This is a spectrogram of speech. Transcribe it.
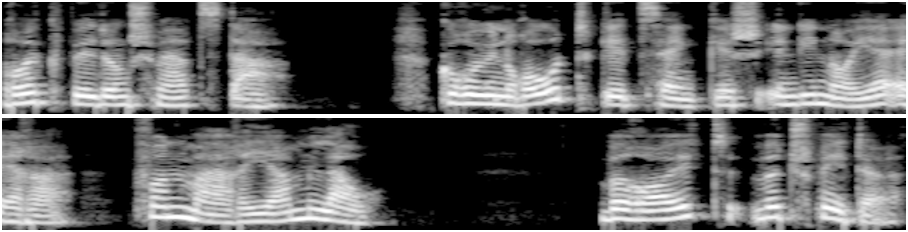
Rückbildungsschmerz da. Grün-Rot geht zänkisch in die neue Ära. Von Mariam Lau. Bereut wird später.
